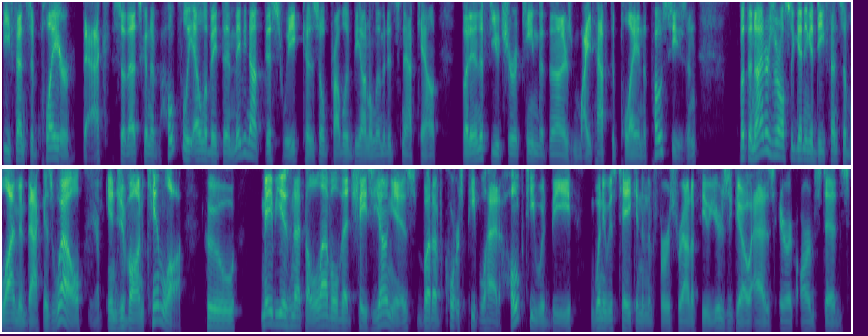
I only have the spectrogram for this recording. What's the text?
defensive player back. So that's going to hopefully elevate them. Maybe not this week because he'll probably be on a limited snap count, but in the future, a team that the Niners might have to play in the postseason. But the Niners are also getting a defensive lineman back as well yep. in Javon Kinlaw, who maybe isn't at the level that Chase Young is, but of course, people had hoped he would be when he was taken in the first round a few years ago as Arik Armstead's,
